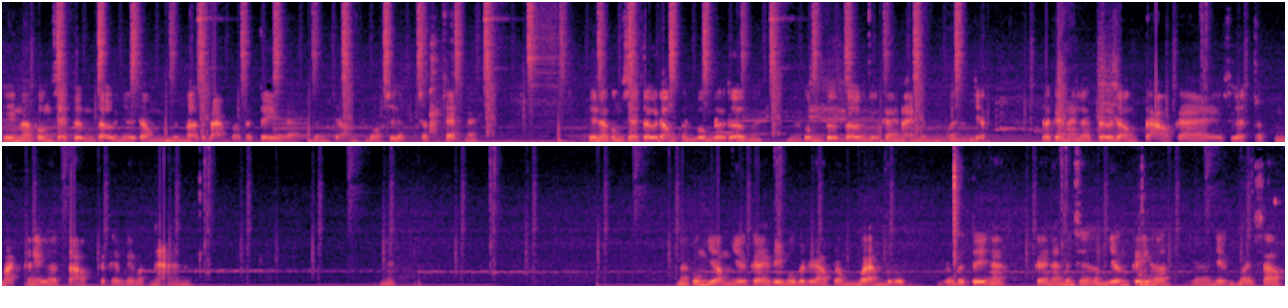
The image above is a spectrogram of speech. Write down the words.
thì nó cũng sẽ tương tự như trong mình mở các bạn vào property ra. Mình chọn bo select subset này. Thì nó cũng sẽ tự động khoanh vùng đối tượng nó cũng tương tự như cái này mình mới hướng dẫn. Rồi cái này là tự động tạo cái select mắt, hay là tạo thêm cái mặt nạ nữa. Nó cũng giống như cái remove background trong bạn Roberti ha. Cái này mình sẽ hướng dẫn kỹ hơn à, những bài sau.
